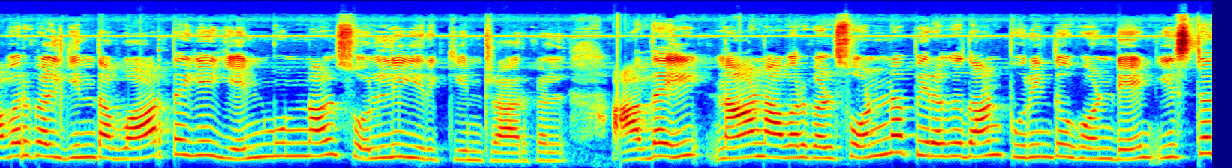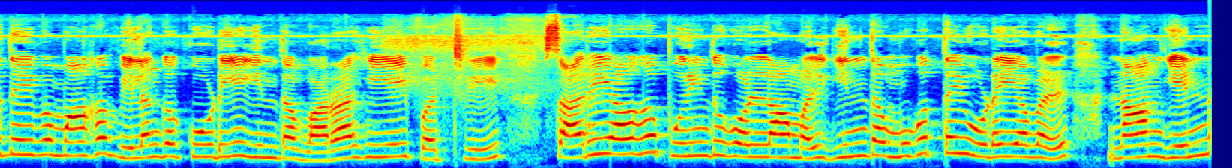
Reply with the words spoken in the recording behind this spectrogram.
அவர்கள் இந்த வார்த்தையை என் முன்னால் சொல்லி இருக்கின்றார்கள் அதை நான் அவர்கள் சொன்ன பிறகுதான் புரிந்து கொண்டேன் இஷ்ட தெய்வமாக விளங்கக்கூடிய இந்த வராகியை பற்றி சரியாக புரிந்து கொள்ளாமல் இந்த முகத்தை உடையவள் நாம் என்ன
